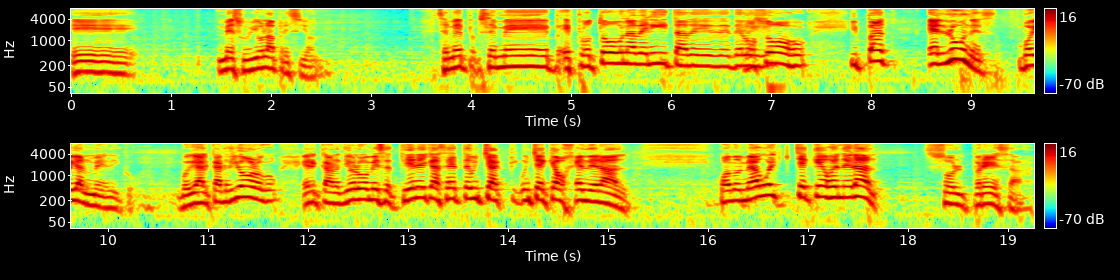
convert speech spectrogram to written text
eh, me subió la presión. Se me, se me explotó una venita de, de- de los ojos y el lunes voy al médico. Voy al cardiólogo, el cardiólogo me dice, tiene que hacerte un chequeo general. Cuando me hago el chequeo general, sorpresa,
